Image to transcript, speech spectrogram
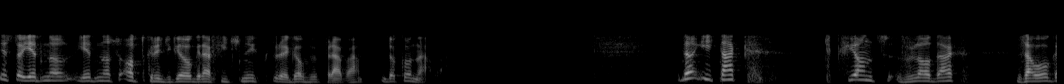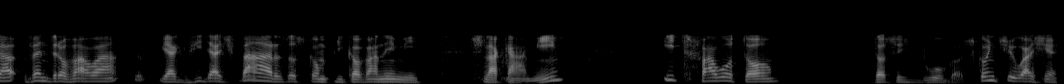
Jest to jedno, jedno z odkryć geograficznych, którego wyprawa dokonała. No i tak tkwiąc w lodach, załoga wędrowała, jak widać, bardzo skomplikowanymi szlakami i trwało to dosyć długo. Skończyła się,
